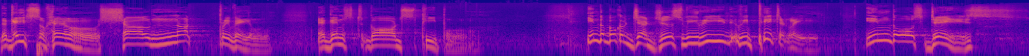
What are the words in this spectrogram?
The gates of hell shall not prevail against God's people. In the book of Judges, we read repeatedly in those days,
